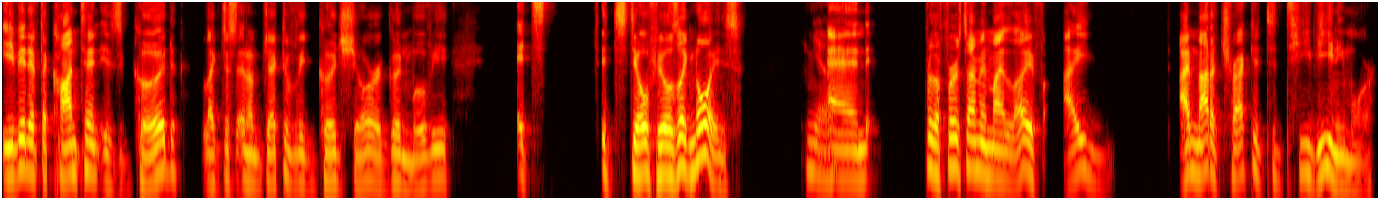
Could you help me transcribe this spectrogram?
even if the content is good like just an objectively good show or a good movie it's it still feels like noise Yeah. and for the first time in my life i i'm not attracted to tv anymore.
